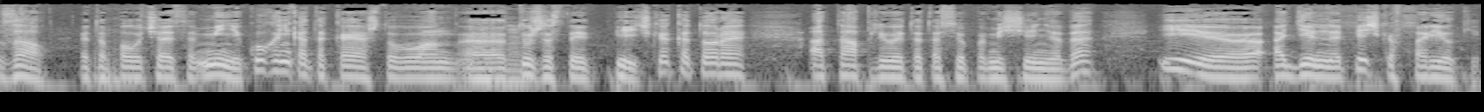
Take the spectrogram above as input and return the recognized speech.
зал. Это получается мини-кухонька такая, что вон uh-huh. тут же стоит печка, которая отапливает это все помещение, да, и э, отдельная печка в парилке.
